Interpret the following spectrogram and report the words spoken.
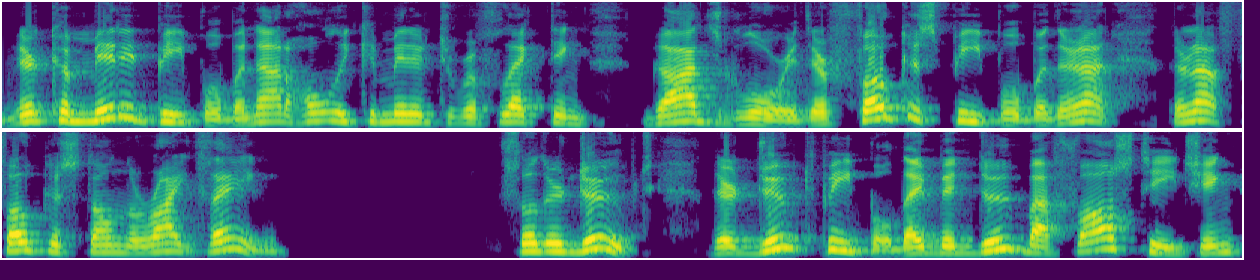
They're committed people, but not wholly committed to reflecting God's glory. They're focused people, but they're not they're not focused on the right thing. So they're duped. They're duped people. They've been duped by false teaching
